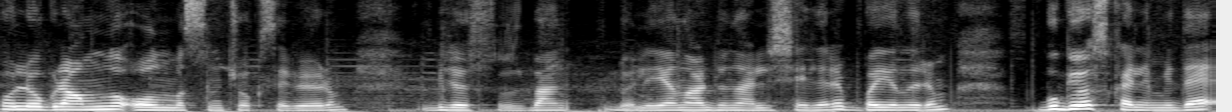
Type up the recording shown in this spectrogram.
hologramlı olmasını çok seviyorum. Biliyorsunuz ben böyle yanar dönerli şeylere bayılırım. Bu göz kalemi de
